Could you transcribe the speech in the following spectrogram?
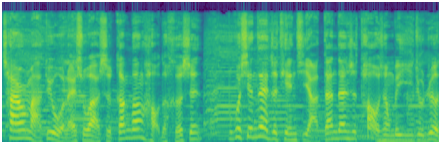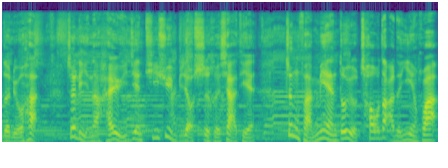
，XL 码对我来说啊是刚刚好的合身。不过现在这天气啊，单单是套上卫衣就热得流汗。这里呢还有一件 T 恤比较适合夏天，正反面都有超大的印花，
